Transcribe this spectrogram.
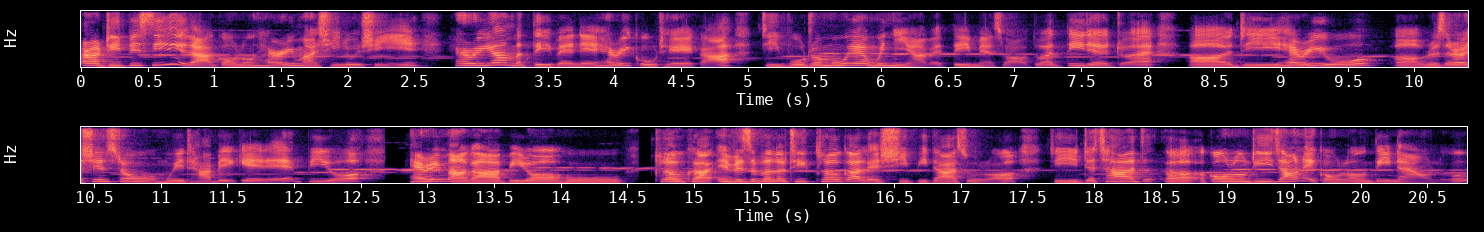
အဲ့တော့ဒီပစ္စည်းတွေကအကုန်လုံး Harry မှာရှိလို့ရှိရင် Harry ကမသေးပဲနဲ့ Harry ကိုထဲကဒီ Voldemort ရဲ့ဝိညာဉ်ကပဲသေမယ်ဆိုတော့သူကသိတဲ့အတွက်အာဒီ Harry ကို Resurrection Stone ကိုအမွေထားပေးခဲ့တယ်ပြီးတော့ Harry မှာကပြီးတော့ဟို cloak က invisibility cloak ကလည်းရှိပြီးသားဆိုတော့ဒီတခြားအကုန်လုံးဒီအကြောင်းတွေအကုန်လုံးသိနိုင်အောင်လို့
